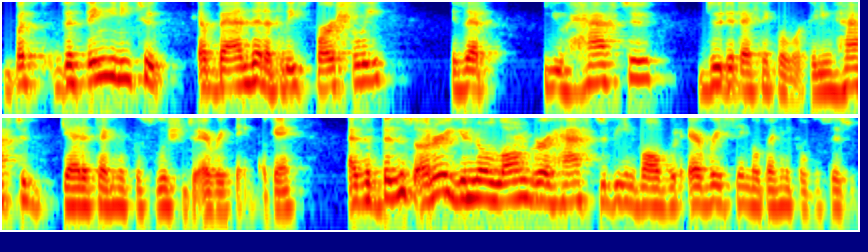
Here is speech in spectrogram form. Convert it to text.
but the thing you need to abandon at least partially is that you have to do the technical work and you have to get a technical solution to everything. Okay, as a business owner, you no longer have to be involved with every single technical decision.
